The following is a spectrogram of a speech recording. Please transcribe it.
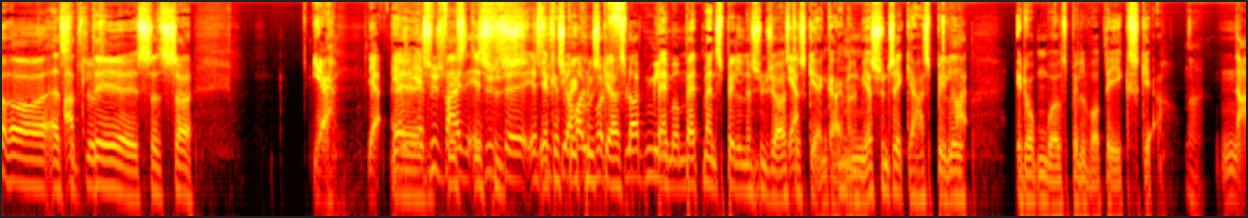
og altså Absolut. det, så, så ja. Ja, jeg, Øh, jeg synes faktisk, jeg synes, jeg, jeg synes, kan de sgu har ikke holdt huske, på jeg et flot har- minimum. Bat- Batman-spillene synes jeg også, Ja. der sker en gang imellem. Jeg synes ikke, jeg har spillet et open world-spil, hvor det ikke sker, Nej,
